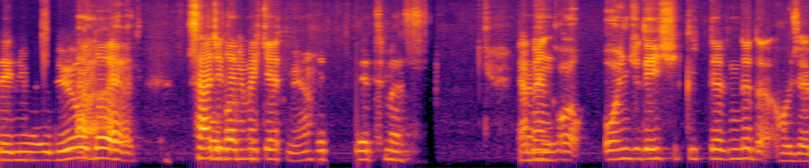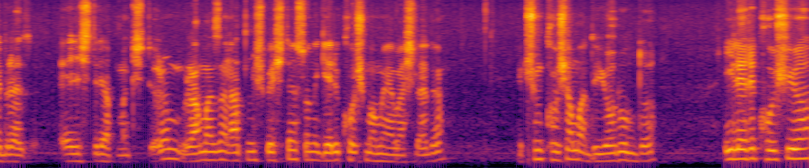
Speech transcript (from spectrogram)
deniyor ediyor. Ya, O da evet. Sadece o da- denemek yetmiyor. yetmez. Ya Yani- ben o oyuncu değişikliklerinde de hocaya biraz eleştiri yapmak istiyorum. Ramazan 65'ten sonra geri koşmamaya başladı. E Çünkü koşamadı, yoruldu. İleri koşuyor,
